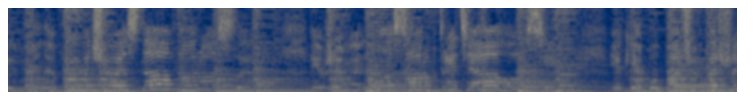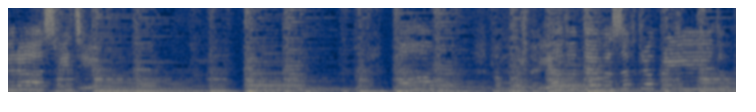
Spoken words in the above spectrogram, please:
ти мене вибач, що я став дорослим, і вже минула 43 осінь, як я побачив перший раз свій дім. А можна я до тебе завтра приїду,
